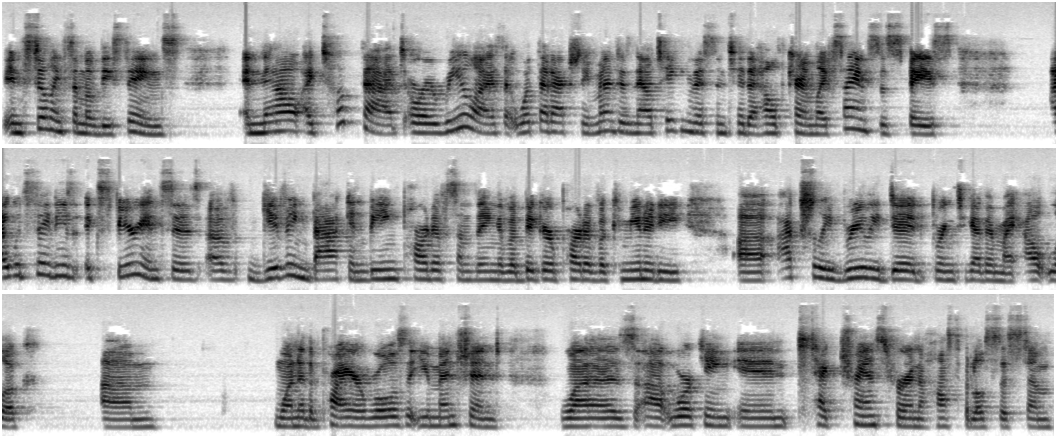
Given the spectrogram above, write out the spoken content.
instilling some of these things. And now I took that, or I realized that what that actually meant is now taking this into the healthcare and life sciences space. I would say these experiences of giving back and being part of something of a bigger part of a community uh, actually really did bring together my outlook. Um, one of the prior roles that you mentioned was uh, working in tech transfer in a hospital system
